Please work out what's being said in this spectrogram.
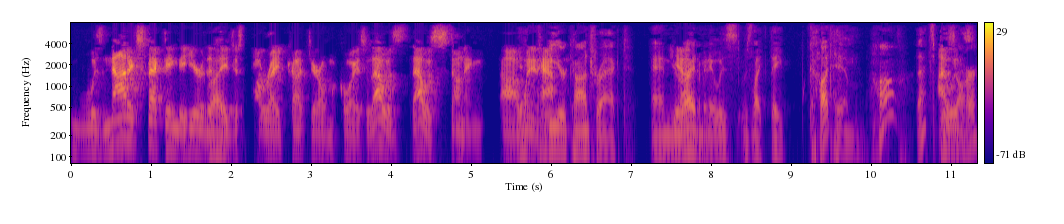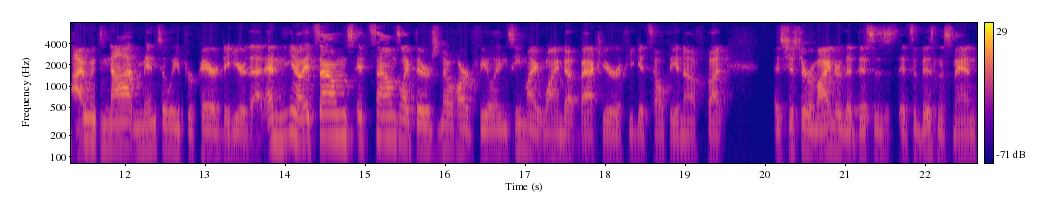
was not expecting to hear that Right. they just outright cut Gerald McCoy. So that was that was stunning uh, when it three happened. year contract, and you're Yeah. right. I mean, it was it was like they cut him, huh? That's I was bizarre. I was not mentally prepared to hear that. And you know, it sounds it sounds like there's no hard feelings. He might wind up back here if he gets healthy enough, but it's just a reminder that this is it's a business, man.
